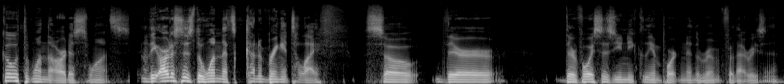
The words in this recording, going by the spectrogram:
go with the one the artist wants. The artist is the one that's going to bring it to life. So their their voice is uniquely important in the room for that reason.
